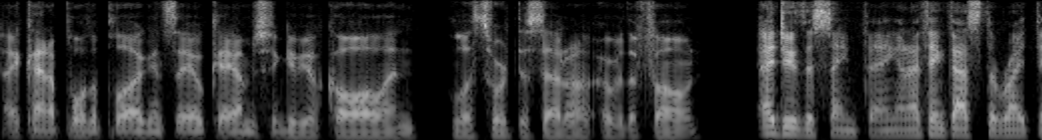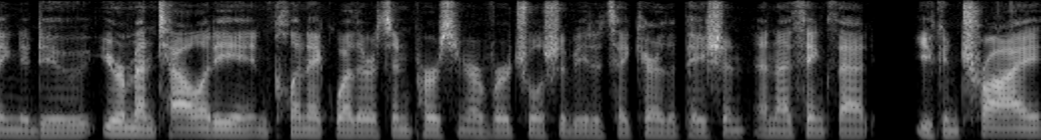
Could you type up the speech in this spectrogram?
I kind of pull the plug and say, okay, I'm just going to give you a call and let's sort this out over the phone. I do the same thing. And I think that's the right thing to do. Your mentality in clinic, whether it's in person or virtual, should be to take care of the patient. And I think that you can try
